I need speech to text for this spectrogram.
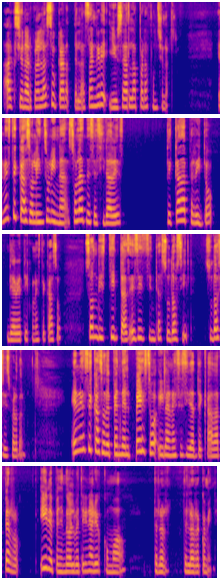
accionar con el azúcar de la sangre y usarla para funcionar. En este caso, la insulina son las necesidades de cada perrito, diabético en este caso, son distintas, es distinta su dosis, su dosis, perdón. En este caso depende el peso y la necesidad de cada perro y dependiendo del veterinario como te lo, te lo recomiende.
